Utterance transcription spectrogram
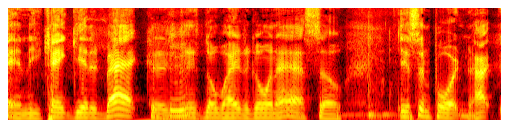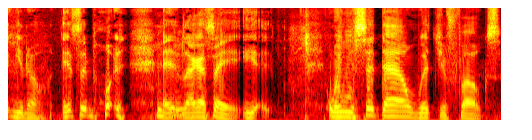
And you can't get it back because there's nobody to go and ask. So it's important. I, you know, it's important. And like I say, when you sit down with your folks,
